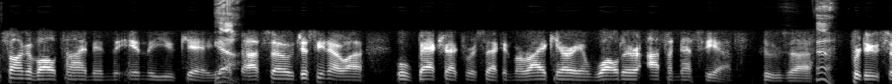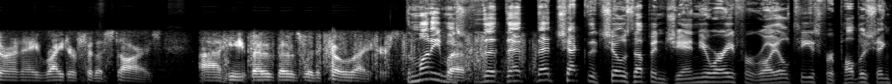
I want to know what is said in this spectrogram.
one song of all time in the in the UK. Yeah. Uh, so just you know, uh, we'll backtrack for a second. Mariah Carey and Walter Afanasieff, who's a Yeah. producer and a writer for the Stars. Uh, he those those were the co-writers. The money must Well- that that that check that shows up in January for royalties for publishing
